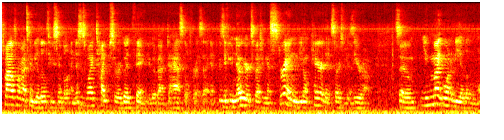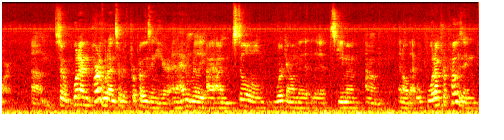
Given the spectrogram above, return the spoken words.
file formats can be a little too simple, and this is why types are a good thing. To go back to Haskell for a second, because if you know you're expecting a string, you don't care that it starts with a zero. So you might want to be a little more. Um, so what I'm part of what I'm sort of proposing here, and I haven't really, I, I'm still working on the, the schema um, and all that. What I'm proposing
